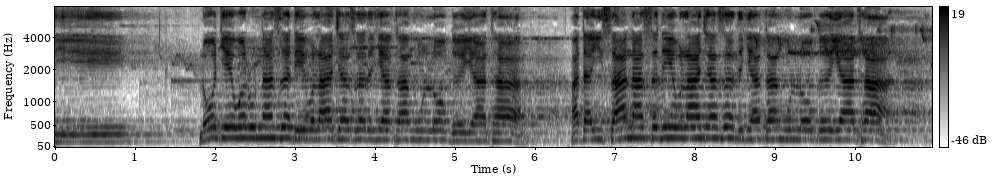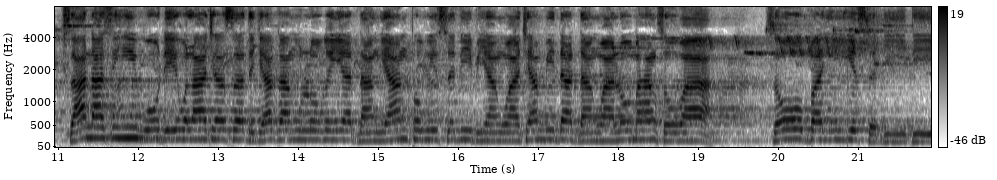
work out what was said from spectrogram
ติโนเจวรุณาสเดวลาชาสัตยากังอุโลกยะธาอัตอิสานาสเดวลาชาสัตยากังอุโลกยะธาสานาสีโวเดวลาชาสัตยากังอุโลกยะตังยังปวิสติปยังวาจามิตตังวาโลมหังโสวาโสปยิสดีดีตังวาโลกยตังโสวา ဇောပယိယစ္စတိတိ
